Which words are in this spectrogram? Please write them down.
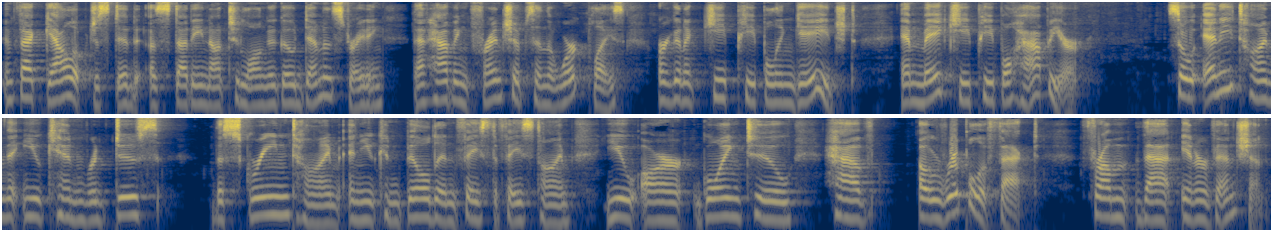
In fact, Gallup just did a study not too long ago demonstrating that having friendships in the workplace are going to keep people engaged and may keep people happier. So anytime that you can reduce the screen time and you can build in face to face time, you are going to have a ripple effect from that intervention.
